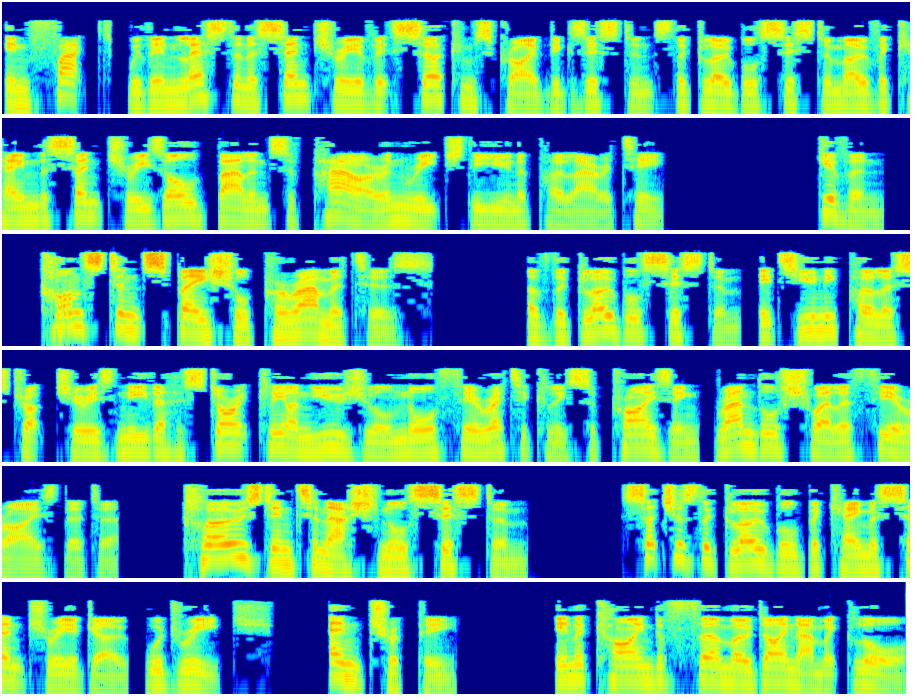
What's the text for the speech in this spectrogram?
In fact, within less than a century of its circumscribed existence the global system overcame the centuries-old balance of power and reached the unipolarity. Given constant spatial parameters, Of the global system, its unipolar structure is neither historically unusual nor theoretically surprising. Randall Schweller theorized that a closed international system, such as the global became a century ago, would reach entropy in a kind of thermodynamic law.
